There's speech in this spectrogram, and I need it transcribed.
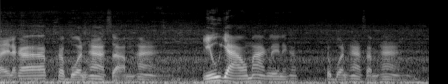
ไปแล้วครับขบวน 535ลิ้วยาวมากเลยนะครับขบวน 535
